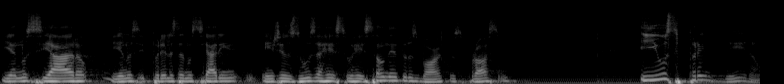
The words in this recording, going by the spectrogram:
e anunciaram, e por eles anunciarem em Jesus a ressurreição dentre os mortos, próximo, e os prenderam.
